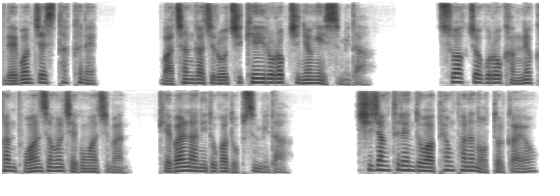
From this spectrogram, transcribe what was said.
네 번째 스타크넷. 마찬가지로 GK 롤업 진영에 있습니다. 수학적으로 강력한 보안성을 제공하지만 개발 난이도가 높습니다. 시장 트렌드와 평판은 어떨까요?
